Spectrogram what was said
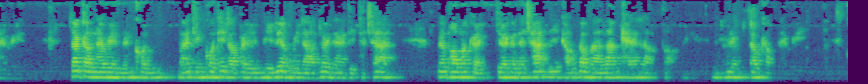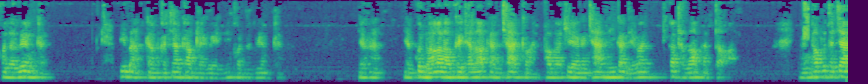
นายเวร เจ้ากรรมนายเวรเหมือนคน หมายถึงคนที่เราไปมีเรื่องมีดาวด้วยในอดีตชาติ แล้วพอมาเกิดเจอกันในชาตินี้เขาก็มาล้างแค้นเราต่อนี่เรื่องเจ้ากรรมนายเวร คนละเรื่องกัน วิบากกรรมกับเจ้ากรรมนายเวรนี่คนละเรื่องกัน อย่างนั้นอย่างคุณหมอกับเราเคยทะเลาะกันชาติก่อนพอมาเจอกันชาตินี้ก็เดี๋ยวว่าก็ทะเลาะกันต่อเหมือนพระพุทธเจ้า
